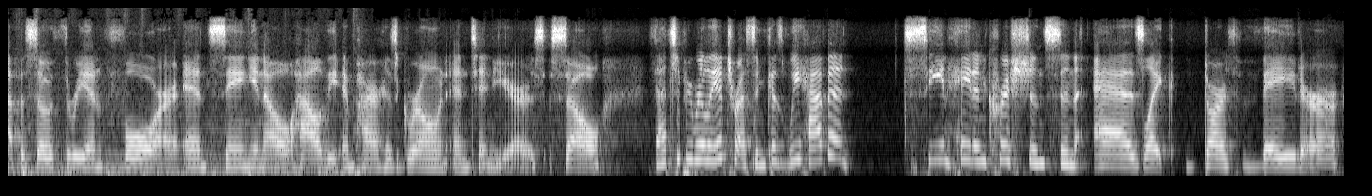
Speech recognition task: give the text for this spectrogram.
episode three and four and seeing, you know, how the empire has grown in 10 years. So that should be really interesting because we haven't seen Hayden Christensen as like Darth Vader.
